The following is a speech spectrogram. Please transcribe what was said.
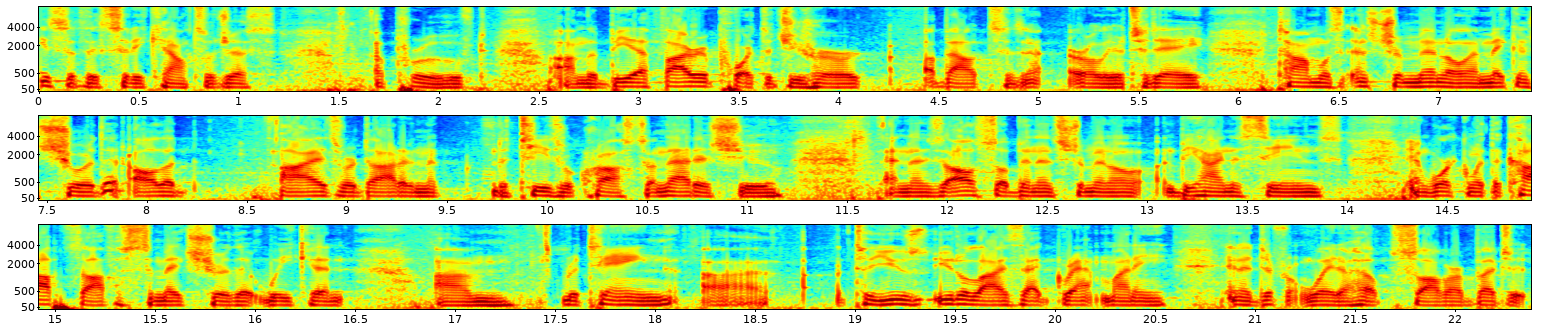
that the city council just approved. Um, the BFI report that you heard about to- earlier today, Tom was instrumental in making sure that all the i's were dotted and the- the t's were crossed on that issue. And has also been instrumental behind the scenes in working with the cops office to make sure that we can um, retain, uh, to use, utilize that grant money in a different way to help solve our budget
